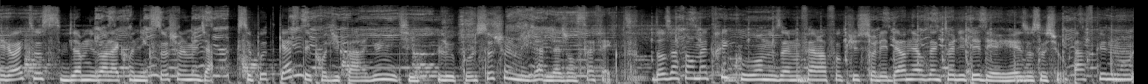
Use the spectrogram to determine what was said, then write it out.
Hello à tous, bienvenue dans la chronique Social Media. Ce podcast est produit par Unity, le pôle social media de l'agence Affect. Dans un format très court, nous allons faire un focus sur les dernières actualités des réseaux sociaux. Parce que non,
